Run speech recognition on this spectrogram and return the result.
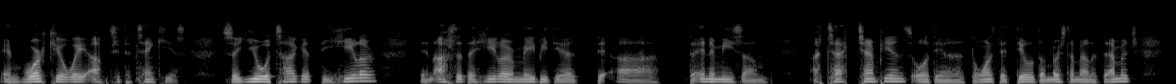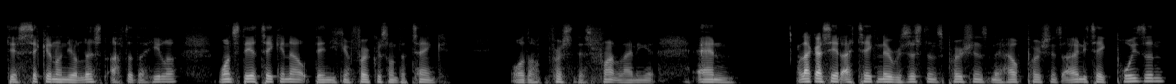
and work your way up to the tankiest. So you will target the healer, then after the healer, maybe the the uh the enemy's um attack champions or they're the ones that deal the most amount of damage. They're second on your list after the healer. Once they're taken out, then you can focus on the tank or the person that's frontlining it. And like I said, I take no resistance potions, no health potions. I only take poison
